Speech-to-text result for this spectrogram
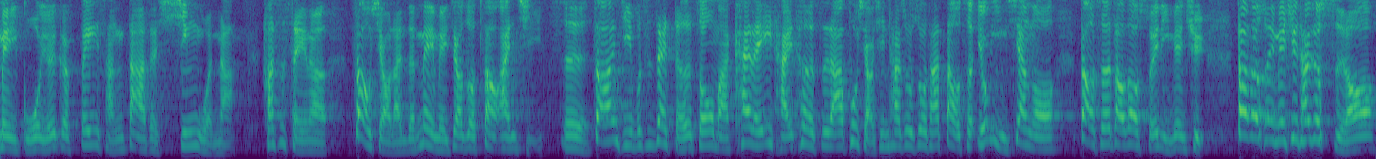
美国有一个非常大的新闻呐，她是谁呢？赵小兰的妹妹叫做赵安吉。是赵安吉不是在德州吗？开了一台特斯拉，不小心他就说他倒车，有影像哦，倒车倒到水里面去，倒到水里面去他就死了哦。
